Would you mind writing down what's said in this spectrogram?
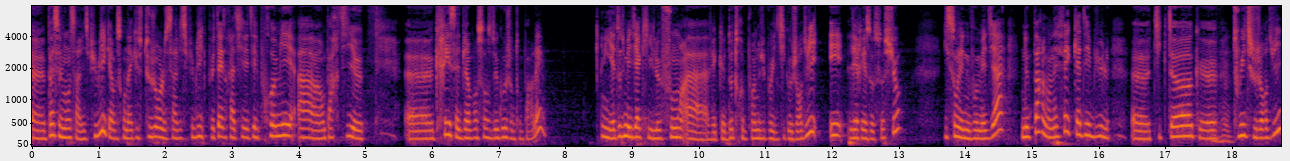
Euh, pas seulement le service public, hein, parce qu'on accuse toujours le service public. Peut-être a-t-il été le premier à, en partie, euh, euh, créer cette bien-pensance de gauche dont on parlait. Il y a d'autres médias qui le font avec d'autres points de vue politiques aujourd'hui, et les réseaux sociaux, qui sont les nouveaux médias, ne parlent en effet qu'à des bulles. TikTok, mhm. Twitch aujourd'hui,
